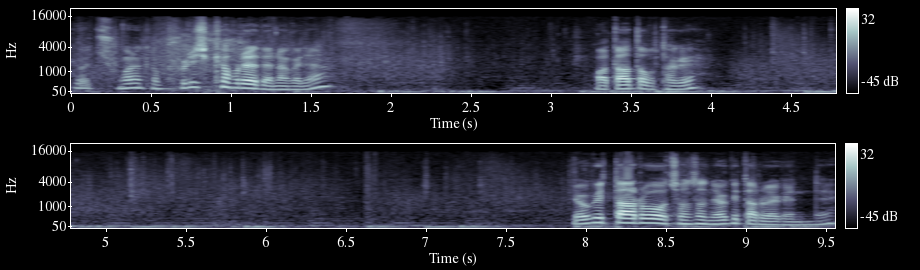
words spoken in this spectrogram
이거 중간에 그냥 분리시켜버려야 되나, 그냥? 왔다 갔다 못하게 여기 따로 전선 여기 따로 해야겠는데?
